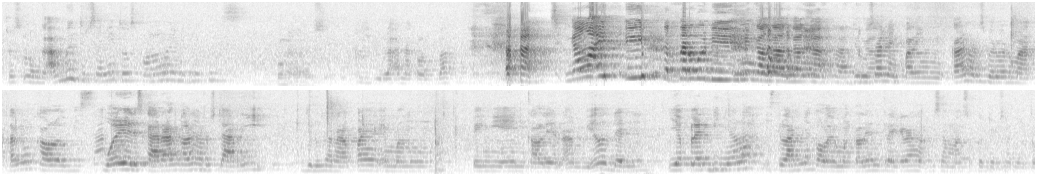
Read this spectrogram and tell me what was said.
terus lo nggak ambil jurusan itu, sekolah lo yang di blacklist. gue nggak tahu sih Ih, gila anak lebak. Enggak enggak ih, tertar gue di ini enggak enggak enggak enggak. Jurusan yang paling kalian harus benar-benar matang kalau bisa. Mulai dari sekarang kalian harus cari jurusan apa yang emang pengen kalian ambil dan ya plan B-nya lah istilahnya kalau emang kalian kira-kira nggak bisa masuk ke jurusan itu.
